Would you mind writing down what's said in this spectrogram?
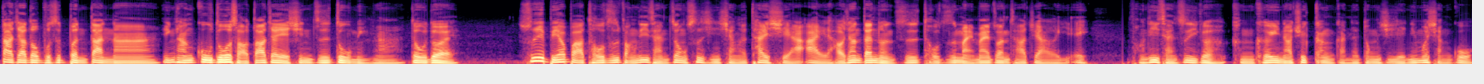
大家都不是笨蛋呐，银行估多少，大家也心知肚明啊，对不对？所以不要把投资房地产这种事情想得太狭隘，好像单纯只是投资买卖赚差价而已。哎，房地产是一个很可以拿去杠杆的东西，你有没有想过？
